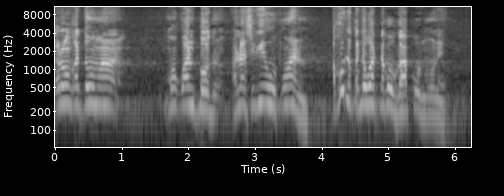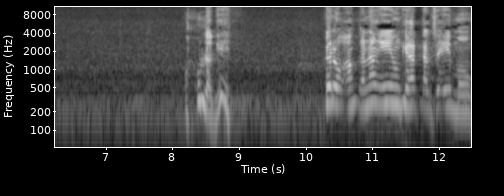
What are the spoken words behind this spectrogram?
Karon ka to mga mo kuan po ala sige o kuan. Ako nakadawat nako gapon mo ni. Oh lagi. Pero ang kanang iyong gihatag sa imo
